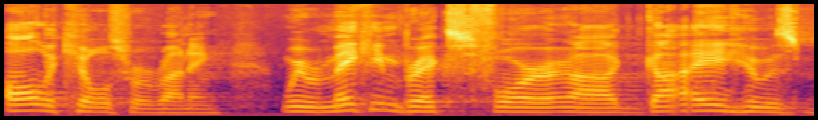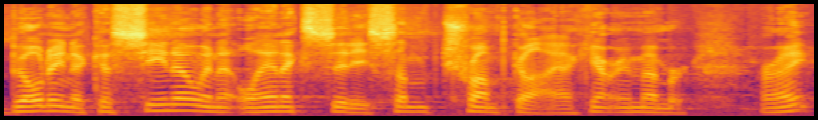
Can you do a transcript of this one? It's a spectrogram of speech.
All the kilns were running. We were making bricks for a guy who was building a casino in Atlantic City, some Trump guy. I can't remember. All right?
